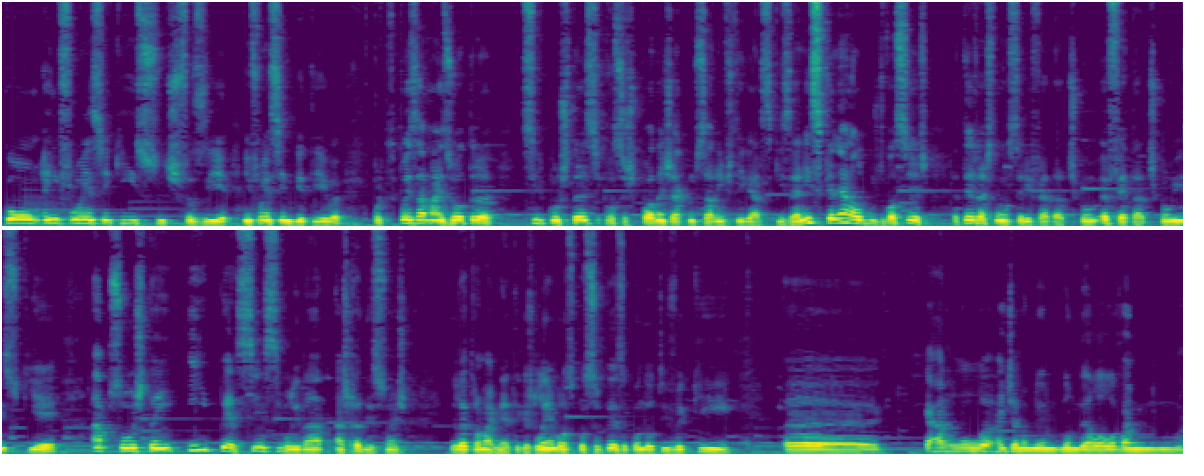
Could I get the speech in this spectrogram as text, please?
com a influência que isso lhes fazia, influência negativa, porque depois há mais outra circunstância que vocês podem já começar a investigar se quiserem, e se calhar alguns de vocês até já estão a ser afetados com, afetados com isso, que é há pessoas que têm hipersensibilidade às radiações eletromagnéticas. Lembram-se com certeza quando eu tive aqui uh, Carla, ai, já não me lembro o nome dela, ela vai-me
